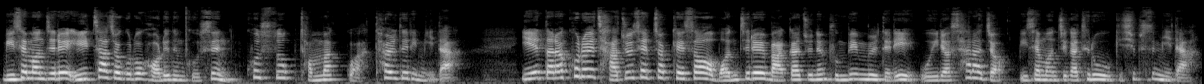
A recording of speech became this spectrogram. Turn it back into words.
미세먼지를 1차적으로 거르는 곳은 코 속 점막과 털들입니다. 이에 따라 코를 자주 세척해서 먼지를 막아주는 분비물들이 오히려 사라져 미세먼지가 들어오기 쉽습니다.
